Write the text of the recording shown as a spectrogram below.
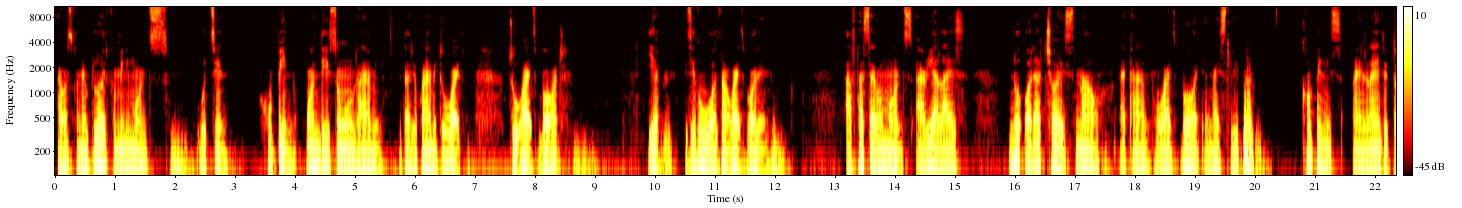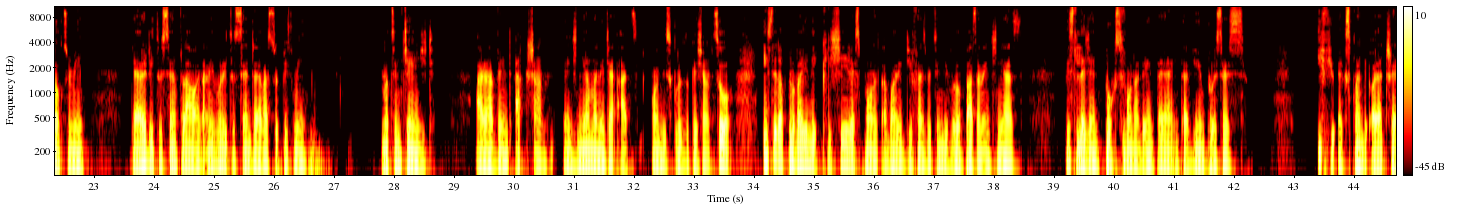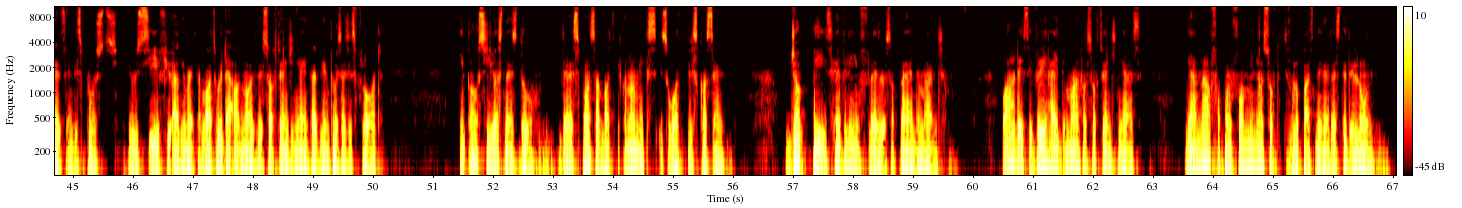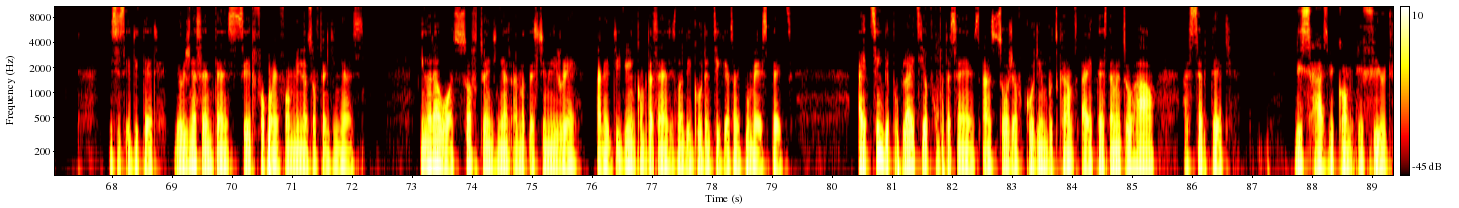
I was unemployed for many months, waiting, hoping one day someone would hire me without requiring me to white to whiteboard. Yep, it's even worse than whiteboarding. After seven months, I realized no other choice now. I can whiteboard in my sleep. Companies are in line to talk to me. They are ready to send flowers and even ready to send drivers to pick me. Nothing changed. Aravind Akshan, engineer manager at undisclosed location. So, instead of providing a cliche response about the difference between developers and engineers, this legend pokes fun at the entire interviewing process. If you expand the other threads in this post, you will see a few arguments about whether or not the software engineer interviewing process is flawed. In all seriousness, though, the response about economics is worth discussing. Job pay is heavily influenced by supply and demand. While there is a very high demand for software engineers, there are now 4.4 million software developers in the United States alone. This is edited. The original sentence said 4.4 million software engineers. In other words, software engineers are not extremely rare, and a degree in computer science is not the golden ticket some people may expect. I think the popularity of computer science and such of coding bootcamps are a testament to how accepted this has become a field.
